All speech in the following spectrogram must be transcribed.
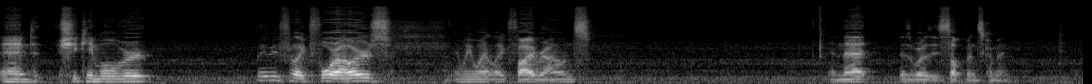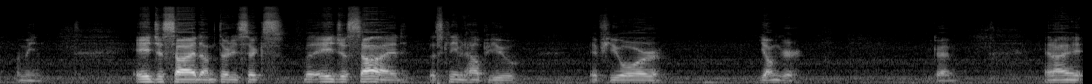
And she came over maybe for like four hours and we went like five rounds. And that is where these supplements come in. I mean age aside i'm 36 but age aside this can even help you if you're younger okay? And i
